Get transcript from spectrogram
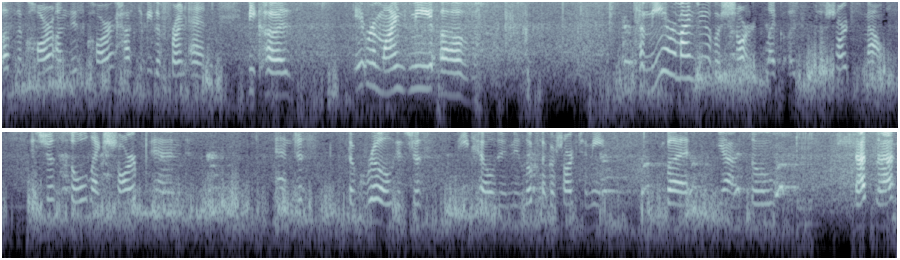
of the car on this car has to be the front end because it reminds me of to me it reminds me of a shark like a, the shark's mouth it's just so like sharp and and just the grill is just detailed and it looks like a shark to me. But yeah so that's that.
